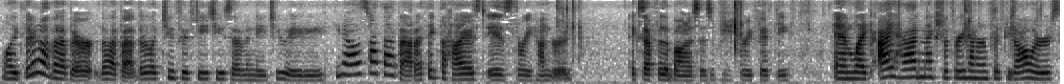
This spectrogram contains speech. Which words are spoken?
like, they're not that, that bad. They're like 250, 270, 280. You know, it's not that bad. I think the highest is 300, except for the bonuses, which are 350. And, like, I had an extra $350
